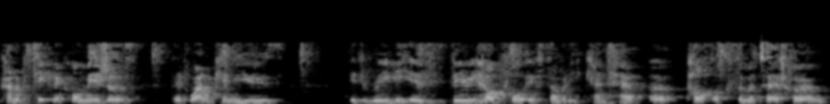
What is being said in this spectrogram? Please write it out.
kind of technical measures that one can use. It really is very helpful if somebody can have a pulse oximeter at home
